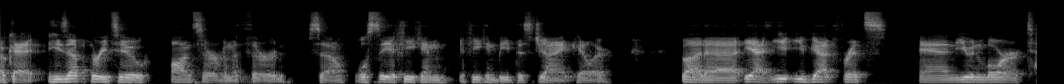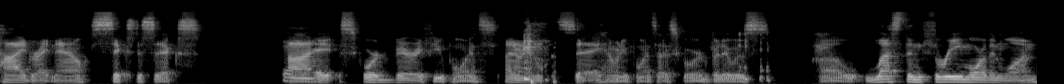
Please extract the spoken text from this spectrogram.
Okay, he's up three two on serve in the third. So we'll see if he can if he can beat this giant killer. But uh, yeah, you, you've got Fritz and you and Laura are tied right now, six to six. Dang. I scored very few points. I don't even want to say how many points I scored, but it was uh, less than three, more than one.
